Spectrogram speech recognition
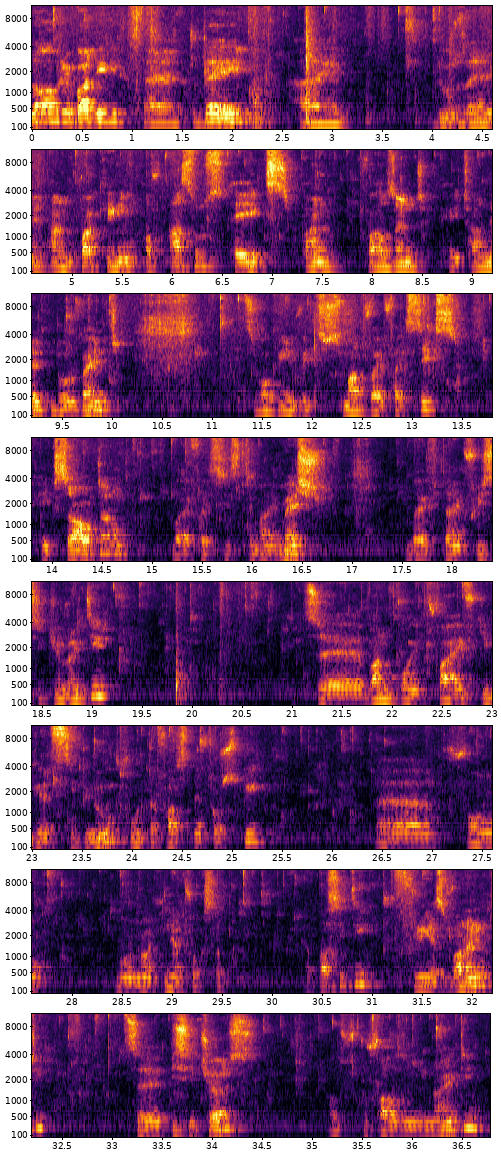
Hello everybody, uh, today I do the unpacking of Asus AX 1800 dual band. It's working with Smart Wi-Fi 6, X router, Wi-Fi system AiMesh, lifetime free security. It's a 1.5 GHz CPU, ultra fast network speed, uh, for more network support capacity, 3 years warranty. It's a PC choice of 2019.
